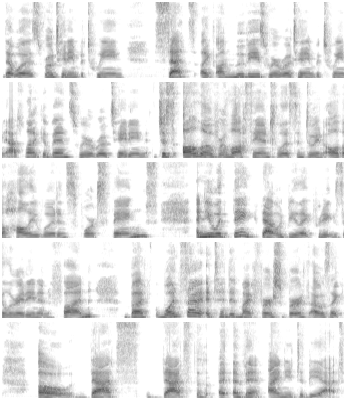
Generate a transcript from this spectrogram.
that was rotating between sets, like on movies. We were rotating between athletic events. We were rotating just all over Los Angeles and doing all the Hollywood and sports things. And you would think that would be like pretty exhilarating and fun. But once I attended my first birth, I was like, oh, that's that's the event I need to be at.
